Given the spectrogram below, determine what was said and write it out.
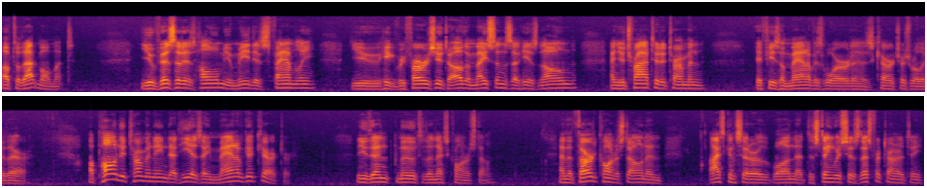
up to that moment. You visit his home, you meet his family, you, he refers you to other Masons that he has known, and you try to determine if he's a man of his word and his character is really there. Upon determining that he is a man of good character, you then move to the next cornerstone. And the third cornerstone, and I consider one that distinguishes this fraternity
